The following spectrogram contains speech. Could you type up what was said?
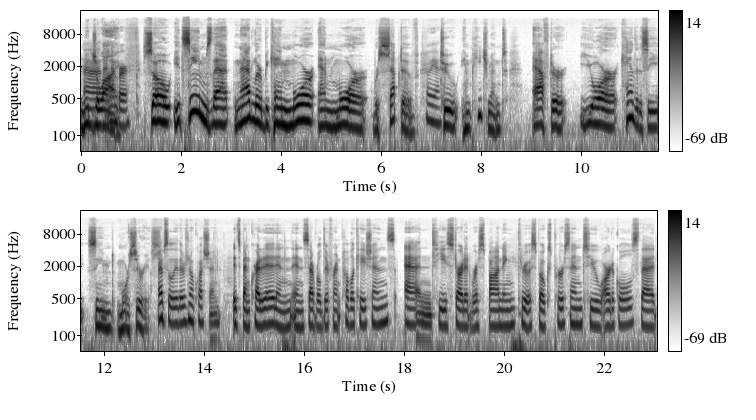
Mid July. number. So it seems that Nadler became more and more receptive Oh, yeah. to impeachment after your candidacy seemed more serious. Absolutely, there's no question. It's been credited in, in several different publications, and he started responding through a spokesperson to articles that,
